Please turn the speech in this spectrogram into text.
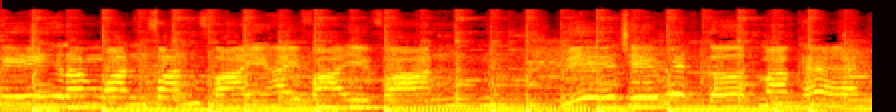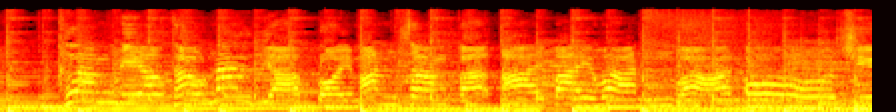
มีรางวัลฝันใฝ่ให้ใฝ่ฝัน มีชีวิตเกิดมาแค่ครั้งเดียวเท่านั้นอย่าปล่อยมันสร้างกะตายไปวันวานโอ้ชี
